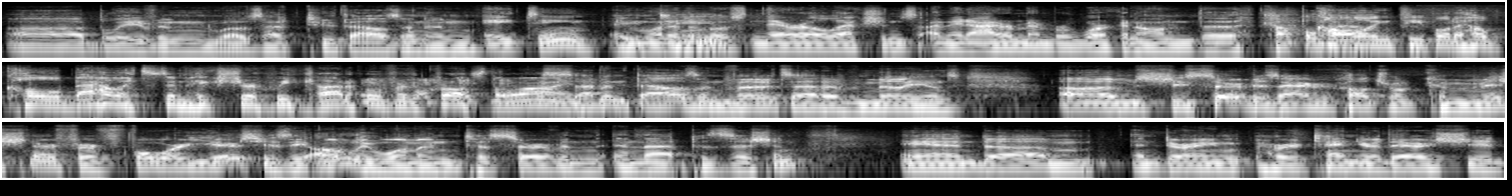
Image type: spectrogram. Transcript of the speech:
Uh, I believe in what was that 2018 18 in one of the most narrow elections. I mean, I remember working on the Couple calling people to help coal ballots to make sure we got over the cross the line. 7,000 votes out of millions. Um, she served as agricultural commissioner for four years. She's the only woman to serve in, in that position. And, um, and during her tenure there, she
